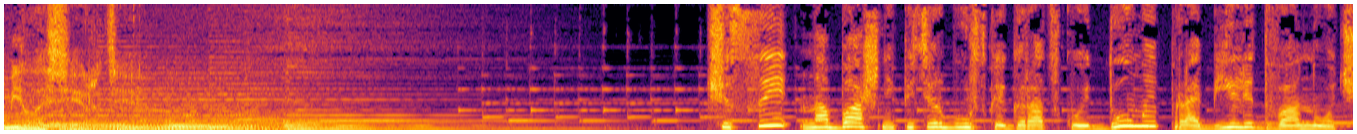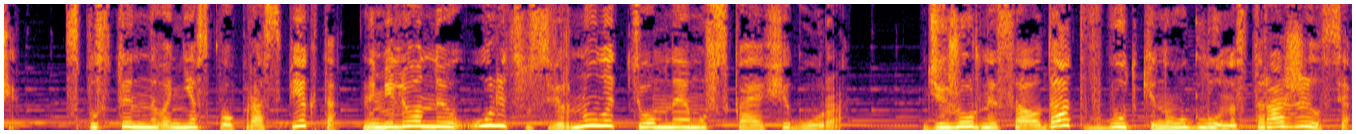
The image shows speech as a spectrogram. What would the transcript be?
милосердие. Часы на башне Петербургской городской думы пробили два ночи. С пустынного Невского проспекта на Миллионную улицу свернула темная мужская фигура. Дежурный солдат в будке на углу насторожился.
